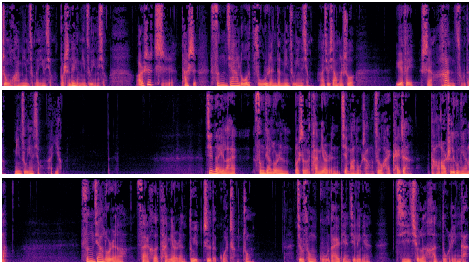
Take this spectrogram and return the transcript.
中华民族的英雄，不是那个民族英雄，而是指他是僧伽罗族人的民族英雄啊，就像我们说岳飞是汉族的民族英雄啊一样。近代以来，僧伽罗人不是和泰米尔人剑拔弩张，最后还开战打了二十六年嘛？僧伽罗人啊，在和泰米尔人对峙的过程中，就从古代典籍里面汲取了很多灵感。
